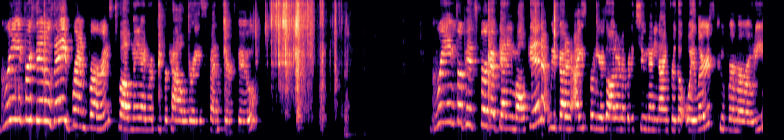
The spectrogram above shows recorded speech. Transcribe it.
Green for San Jose, Brent Burns. 12.99 rookie for Calgary, Spencer Foo. Green for Pittsburgh, Evgeny Malkin. We've got an Ice Premier's auto number to 299 for the Oilers, Cooper Marody.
